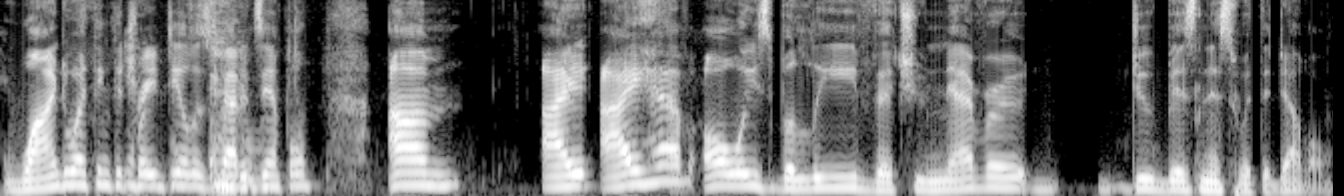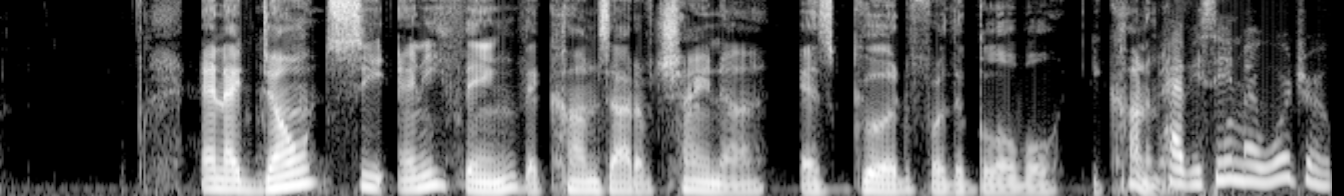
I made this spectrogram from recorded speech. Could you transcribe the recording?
why do I think the Yeah, trade deal is a bad example? Um, I I have always believed that you never do business with the devil, and I don't see anything that comes out of China as good for the global economy. Have you seen my wardrobe?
